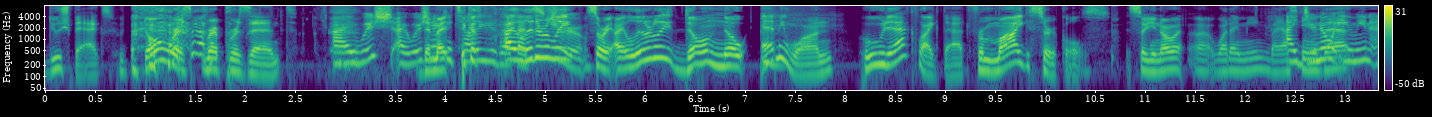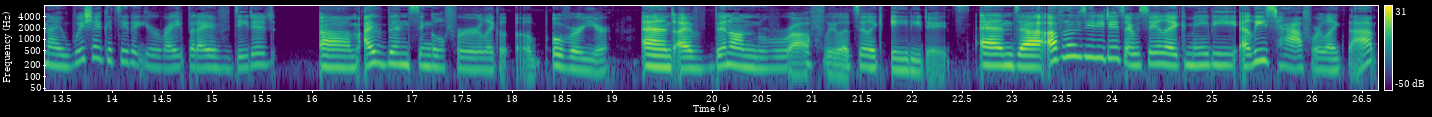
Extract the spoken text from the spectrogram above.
douchebags who don't res- represent? I wish I wish I ma- could tell you that I that's literally, true. sorry, I literally don't know anyone who would act like that from my circles. So you know uh, what I mean by asking? That? I do know that? what you mean, and I wish I could say that you're right, but I've dated. Um, I've been single for like a, a- over a year, and I've been on roughly, let's say, like 80 dates. And uh, of those 80 dates, I would say like maybe at least half were like that.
